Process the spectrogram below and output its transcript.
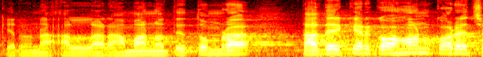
কেননা আল্লাহর আমানতে তোমরা তাদেরকে গ্রহণ করেছ।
